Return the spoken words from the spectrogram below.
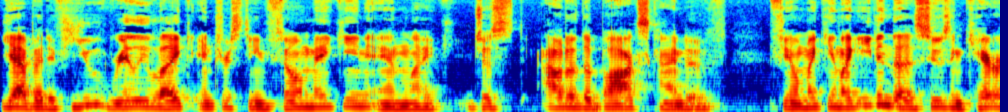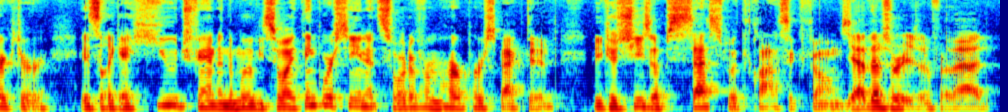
Yeah, but if you really like interesting filmmaking and like just out of the box kind of filmmaking, like even the Susan character is like a huge fan of the movie. So I think we're seeing it sort of from her perspective because she's obsessed with classic films. Yeah, there's a reason for that.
